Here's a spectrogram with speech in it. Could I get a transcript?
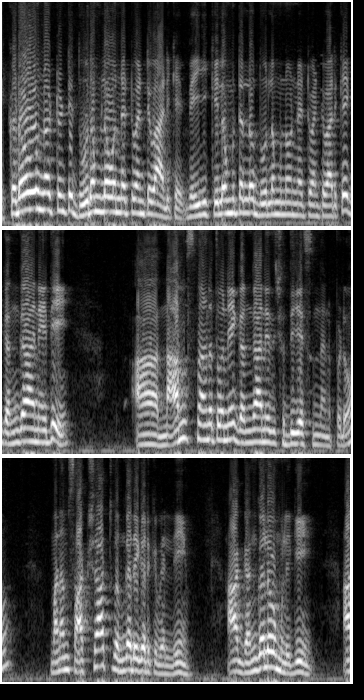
ఎక్కడో ఉన్నటువంటి దూరంలో ఉన్నటువంటి వాడికే వెయ్యి కిలోమీటర్ల దూరంలో ఉన్నటువంటి వారికే గంగా అనేది ఆ నామస్మరణతోనే గంగా అనేది శుద్ధి చేస్తుంది అన్నప్పుడు మనం సాక్షాత్ గంగ దగ్గరికి వెళ్ళి ఆ గంగలో మునిగి ఆ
